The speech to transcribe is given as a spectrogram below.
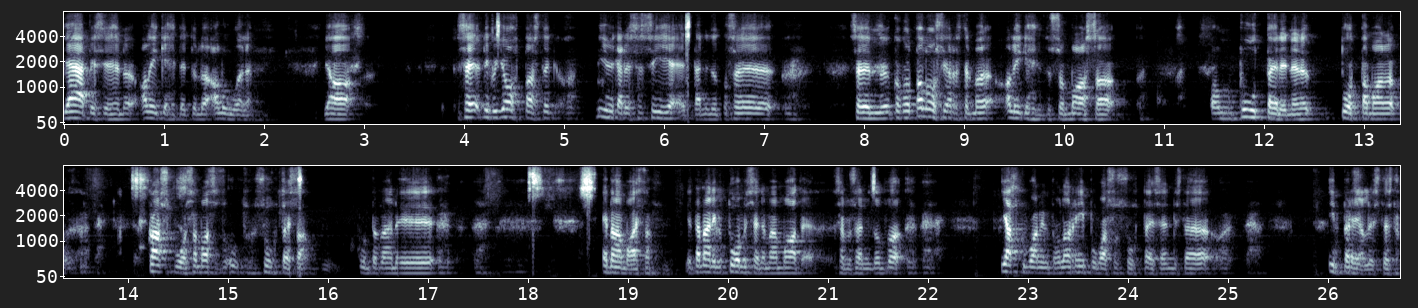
jääpi siihen alikehitetylle alueelle. Ja se niin johtaa sitten viime kädessä siihen, että niin, tota se, sen koko talousjärjestelmä alikehitetyssä maassa on puutteellinen tuottamaan kasvua samassa suhteessa kuin tämä niin, emämaissa. Ja tämä niin tuomitsee nämä maat semmoiseen niin, tuota, jatkuvaan niin, riippuvaisuussuhteeseen niistä imperialisteista.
